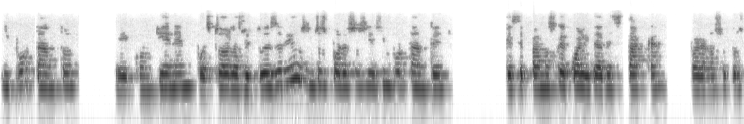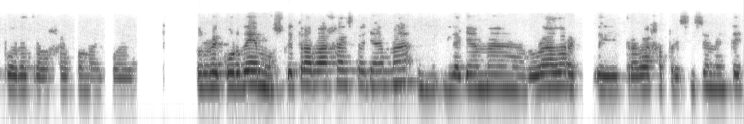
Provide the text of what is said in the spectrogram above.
y por tanto eh, contienen pues todas las virtudes de Dios. Entonces por eso sí es importante que sepamos qué cualidad destaca para nosotros poder trabajar de forma adecuada. Recordemos que trabaja esta llama, la llama dorada eh, trabaja precisamente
